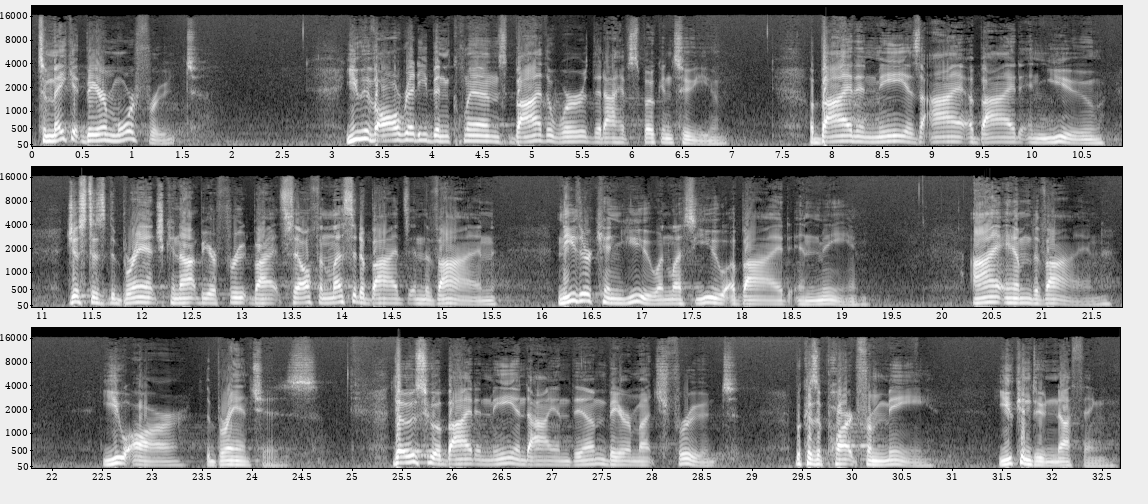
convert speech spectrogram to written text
to make it bear more fruit. You have already been cleansed by the word that I have spoken to you. Abide in me as I abide in you, just as the branch cannot bear fruit by itself unless it abides in the vine, neither can you unless you abide in me. I am the vine, you are the branches. Those who abide in me and I in them bear much fruit, because apart from me, you can do nothing.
